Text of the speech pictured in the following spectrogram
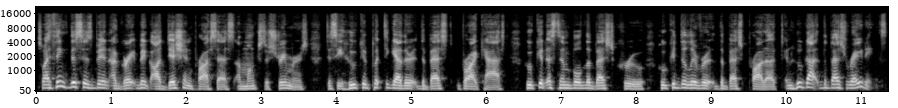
So I think this has been a great big audition process amongst the streamers to see who could put together the best broadcast, who could assemble the best crew, who could deliver the best product, and who got the best ratings.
